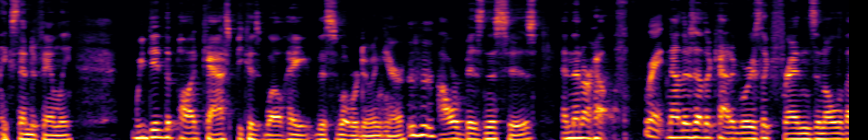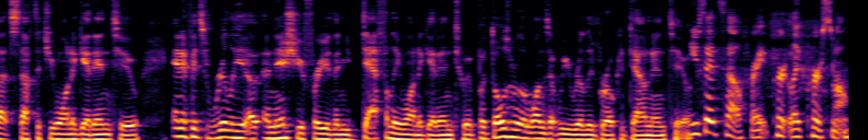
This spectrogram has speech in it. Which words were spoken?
extended family. We did the podcast because, well, hey, this is what we're doing here. Our businesses and then our health. Mm-hmm. Right. Now, there's other categories like friends and all of that stuff that you want to get into. And if it's really a, an issue for you, then you definitely want to get into it. But those were the ones that we really broke it down into. You said self, right? Per, like personal.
